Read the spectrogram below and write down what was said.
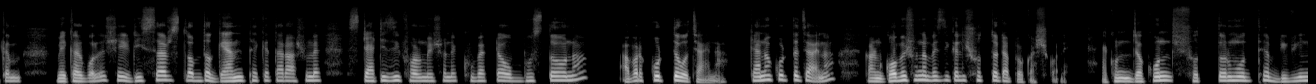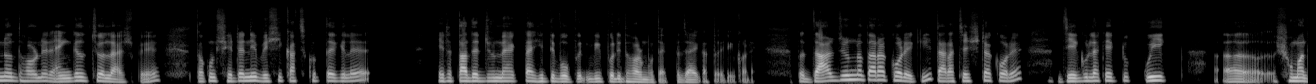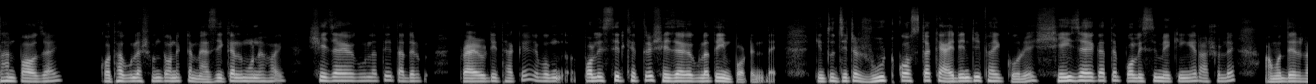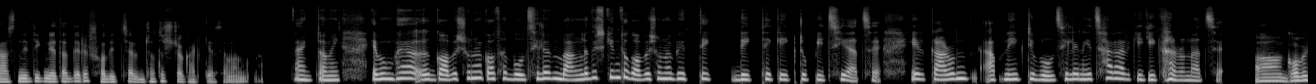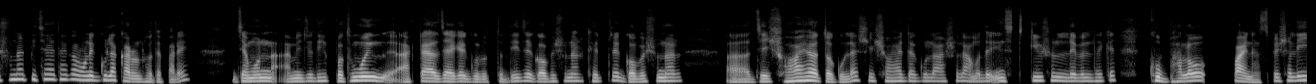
মেকার বলেন, সেই রিসার্চ লব্ধ জ্ঞান থেকে তারা আসলে স্ট্র্যাটেজি ফরমেশন খুব একটা অভ্যস্তও না, আবার করতেও চায় না। কেন করতে চায় না? কারণ গবেষণা বেসিক্যালি সত্যটা প্রকাশ করে। এখন যখন সত্যর মধ্যে বিভিন্ন ধরনের অ্যাঙ্গেল চলে আসবে, তখন সেটা নিয়ে বেশি কাজ করতে গেলে এটা তাদের জন্য একটা হিতে বপ- বিপরীত হওয়ার মতো একটা জায়গা তৈরি করে তো যার জন্য তারা করে কি তারা চেষ্টা করে যেগুলাকে একটু কুইক সমাধান পাওয়া যায় কথাগুলো শুনতে অনেকটা ম্যাজিক্যাল মনে হয় সেই জায়গাগুলোতে তাদের প্রায়োরিটি থাকে এবং পলিসির ক্ষেত্রে সেই জায়গাগুলোতে ইম্পর্টেন্ট দেয় কিন্তু যেটা রুট কজটাকে আইডেন্টিফাই করে সেই জায়গাতে পলিসি মেকিং এর আসলে আমাদের রাজনৈতিক নেতাদের সদিচ্ছার যথেষ্ট ঘাটতি আছে আমার মনে হয় একদমই। এবং ভাইয়া গবেষণার কথা বলছিলেন, বাংলাদেশ কিন্তু গবেষণা ভিত্তিক দিক থেকে একটু পিছিয়ে আছে। এর কারণ আপনি একটি বলছিলেন, এছাড়া আর কি, কি কারণ আছে? গবেষণার পিছায়ে থাকার অনেকগুলা কারণ হতে পারে। যেমন আমি যদি ১ম এই একটা জায়গায় গুরুত্ব দিই যে গবেষণার ক্ষেত্রে গবেষণার যে সহায়তাগুলা, সেই সহায়তাগুলা আসলে আমাদের ইনস্টিটিউশন লেভেল থেকে খুব ভালো পায় না। স্পেশালি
